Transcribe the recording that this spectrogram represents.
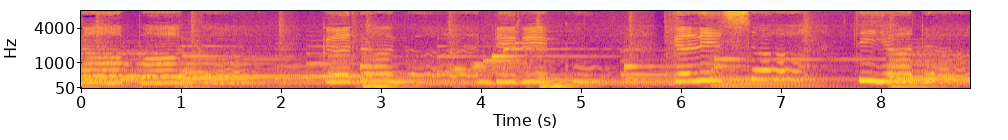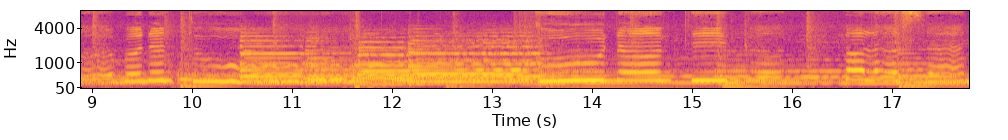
Mengapakah gerangan diriku gelisah? Tiada menentu. Ku nantikan balasan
